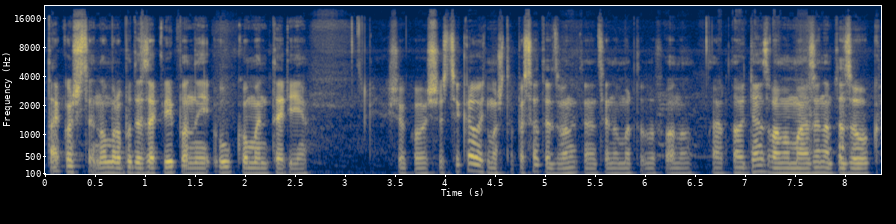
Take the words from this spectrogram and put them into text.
Також цей номер буде закріплений у коментарі. Якщо когось щось цікавить, можете писати, дзвонити на цей номер телефону. Гарного дня, з вами магазин МТЗУК.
